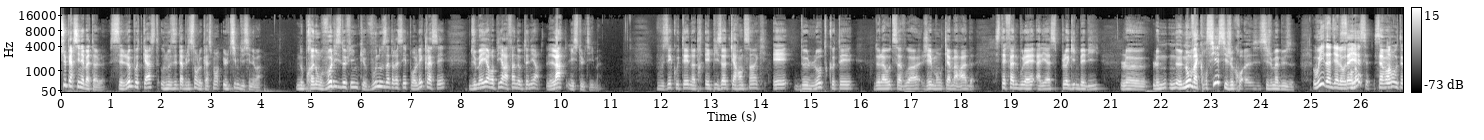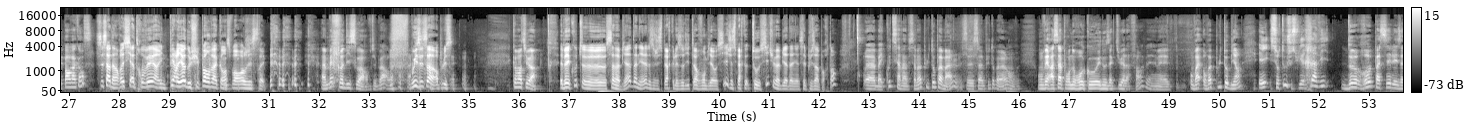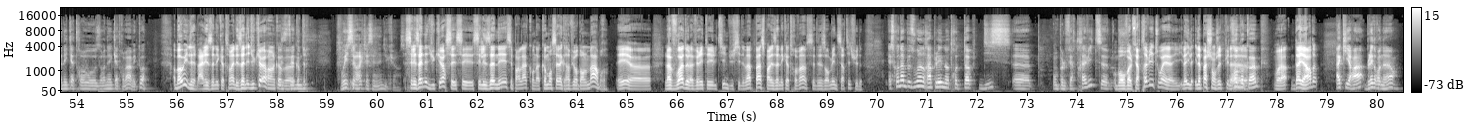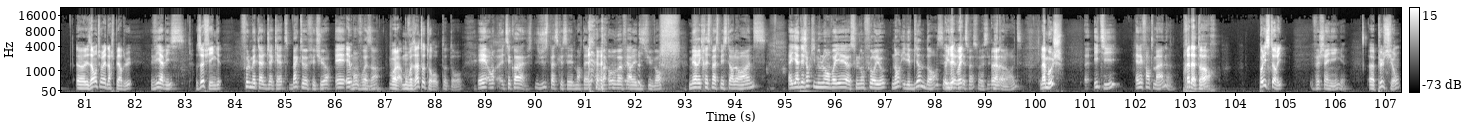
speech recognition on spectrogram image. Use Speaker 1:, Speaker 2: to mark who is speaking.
Speaker 1: Super Ciné Battle, c'est le podcast où nous établissons le classement ultime du cinéma. Nous prenons vos listes de films que vous nous adressez pour les classer du meilleur au pire afin d'obtenir LA liste ultime. Vous écoutez notre épisode 45 et de l'autre côté de la Haute-Savoie, j'ai mon camarade Stéphane Boulet alias Plugin Baby, le, le, le non-vacancier si je crois, euh, si je m'abuse.
Speaker 2: Oui, Daniel.
Speaker 1: Ça y
Speaker 2: on-
Speaker 1: est, c'est un moment où t'es pas en vacances?
Speaker 2: C'est ça, on a réussi à trouver une période où je suis pas en vacances pour enregistrer.
Speaker 1: Un mercredi soir, tu parles.
Speaker 2: Oui, c'est ça, en plus.
Speaker 1: Comment tu vas?
Speaker 2: Eh ben écoute, euh, ça va bien, Daniel. J'espère que les auditeurs vont bien aussi. J'espère que toi aussi tu vas bien, Daniel. C'est le plus important.
Speaker 1: Euh, bah écoute, ça va, ça va plutôt pas mal. Ça va plutôt pas mal. On, on verra ça pour nos recos et nos actus à la fin. Mais, mais on, va, on va plutôt bien. Et surtout, je suis ravi de repasser les années 80, aux années 80 avec toi.
Speaker 2: Ah bah oui, les, bah, les années 80, les années du cœur, hein, comme,
Speaker 1: Les
Speaker 2: euh,
Speaker 1: années
Speaker 2: comme
Speaker 1: du-
Speaker 2: dire.
Speaker 1: Oui, c'est vrai que c'est l'année du cœur.
Speaker 2: C'est les années du cœur, c'est- les années, c'est par là qu'on a commencé la gravure dans le marbre. Et euh, la voie de la vérité ultime du cinéma passe par les années 80, c'est désormais une certitude.
Speaker 1: Est-ce qu'on a besoin de rappeler notre top 10 Euh, On peut le faire très vite.
Speaker 2: Bon, on va le faire très vite, ouais. Il a, il a- il a pas changé depuis la.
Speaker 1: Robocop,
Speaker 2: Voilà. Die Hard,
Speaker 1: Akira, Blade Runner,
Speaker 2: euh, Les Aventuriers de l'Arche perdue,
Speaker 1: The Abyss,
Speaker 2: The Thing,
Speaker 1: Full Metal Jacket, Back to the Future et,
Speaker 2: Et-
Speaker 1: mon voisin
Speaker 2: voilà, mon voisin Totoro.
Speaker 1: Totoro. Et tu sais quoi, juste parce que c'est mortel, on va, on va faire les 10 suivants. Merry Christmas, Mr. Lawrence. Et Il y a des gens qui nous l'ont envoyé euh, sous le nom Furio. Non, il est bien dedans. C'est
Speaker 2: Il est-
Speaker 1: Merry
Speaker 2: oui.
Speaker 1: Christmas, c'est
Speaker 2: Voilà.
Speaker 1: Mr. Lawrence.
Speaker 2: La Mouche,
Speaker 1: Euh, E.T., Elephant Man,
Speaker 2: Predator, Polystory,
Speaker 1: The Shining,
Speaker 2: euh, Pulsion.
